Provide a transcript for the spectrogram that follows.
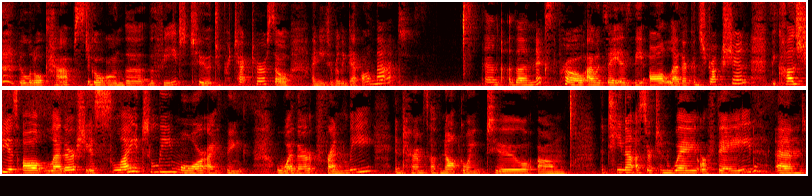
the little caps to go on the, the feet to, to protect her. So I need to really get on that. And the next pro I would say is the all leather construction. Because she is all leather, she is slightly more, I think, weather friendly in terms of not going to um, patina a certain way or fade. And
